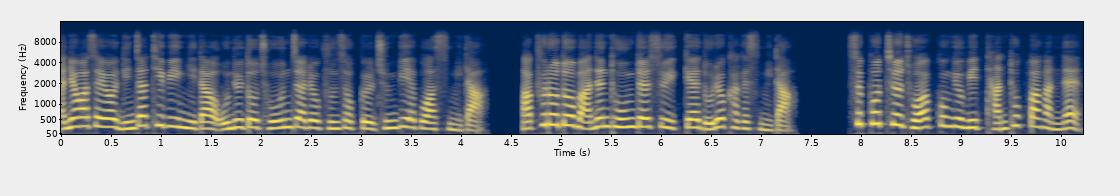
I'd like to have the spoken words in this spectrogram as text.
안녕하세요. 닌자TV입니다. 오늘도 좋은 자료 분석글 준비해보았습니다. 앞으로도 많은 도움될 수 있게 노력하겠습니다. 스포츠 조합 공유 및 단톡방 안내,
